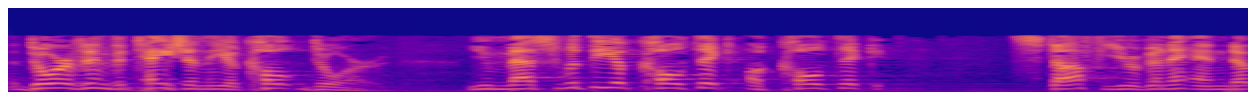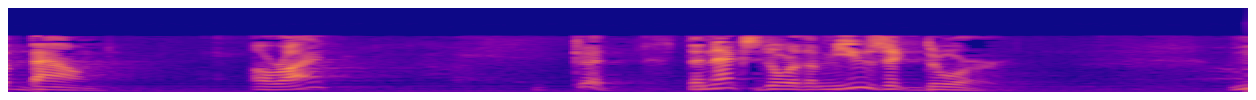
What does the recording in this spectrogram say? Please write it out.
The door of invitation, the occult door. You mess with the occultic, occultic stuff, you're going to end up bound. All right? Good. The next door, the music door. Jesus.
